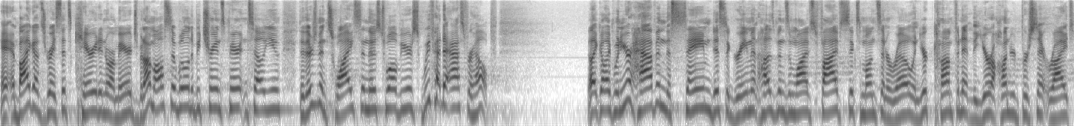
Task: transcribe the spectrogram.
And, and by God's grace, that's carried into our marriage. But I'm also willing to be transparent and tell you that there's been twice in those 12 years we've had to ask for help. Like, like when you're having the same disagreement, husbands and wives, five, six months in a row, and you're confident that you're 100% right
